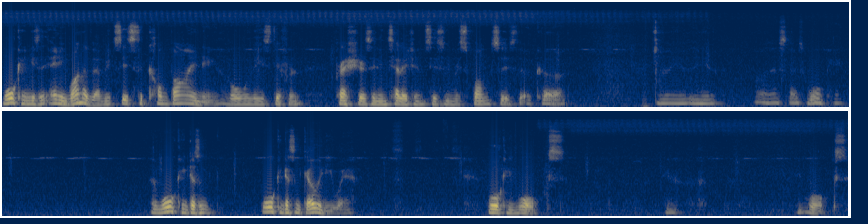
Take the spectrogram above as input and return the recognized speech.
walking isn't any one of them. It's it's the combining of all these different pressures and intelligences and responses that occur. You, you, oh that's that's walking. And walking doesn't walking doesn't go anywhere. Walking walks. Yeah. It walks.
